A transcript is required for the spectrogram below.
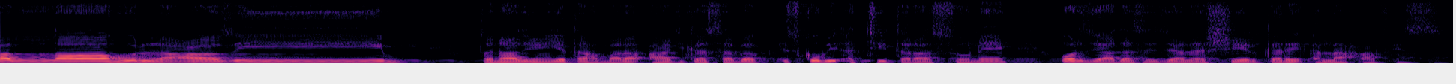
اللہ العظیم۔ تو ناظرین، یہ تھا ہمارا آج کا سبق۔ اس کو بھی اچھی طرح سنیں اور زیادہ سے زیادہ شیئر کریں۔ اللہ حافظ۔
